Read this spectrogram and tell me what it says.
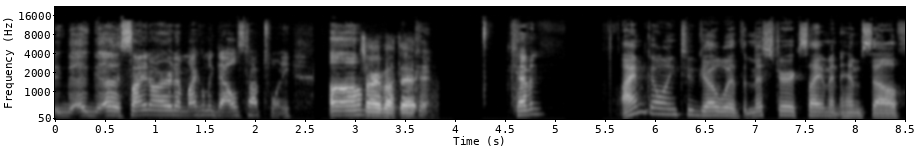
Uh, uh, sayonara to Michael McDowell's top twenty. Um, Sorry about that. Okay, Kevin. I'm going to go with Mr. Excitement himself,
